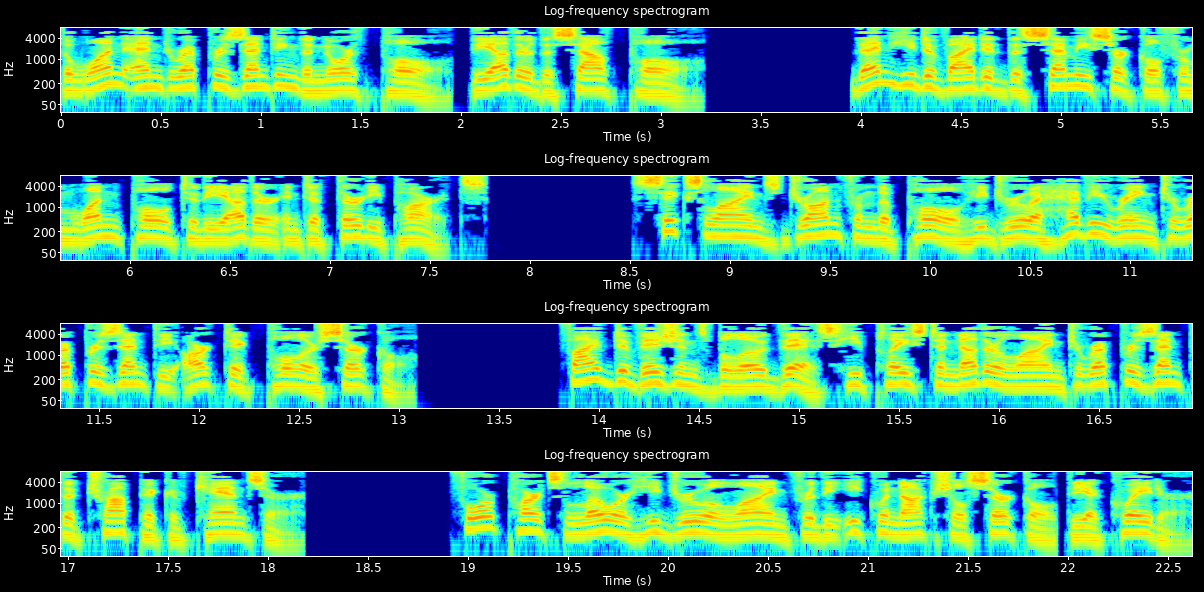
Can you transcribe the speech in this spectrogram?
the one end representing the North Pole, the other the South Pole. Then he divided the semicircle from one pole to the other into 30 parts. Six lines drawn from the pole he drew a heavy ring to represent the Arctic polar circle. Five divisions below this he placed another line to represent the Tropic of Cancer. Four parts lower he drew a line for the equinoctial circle the equator.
